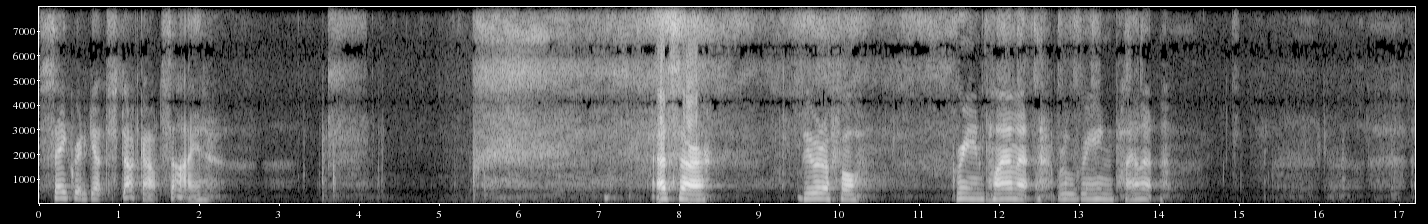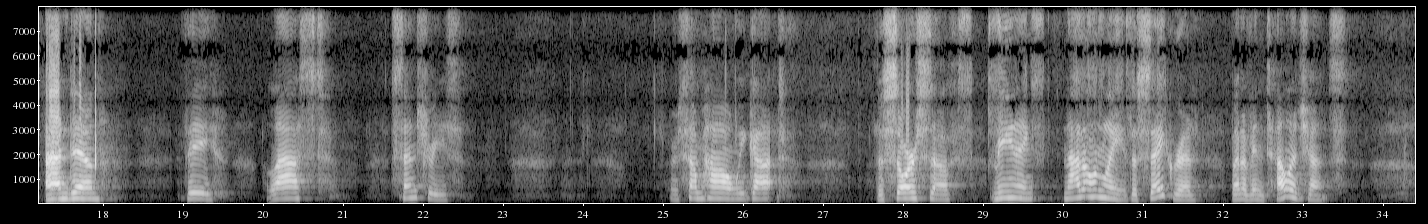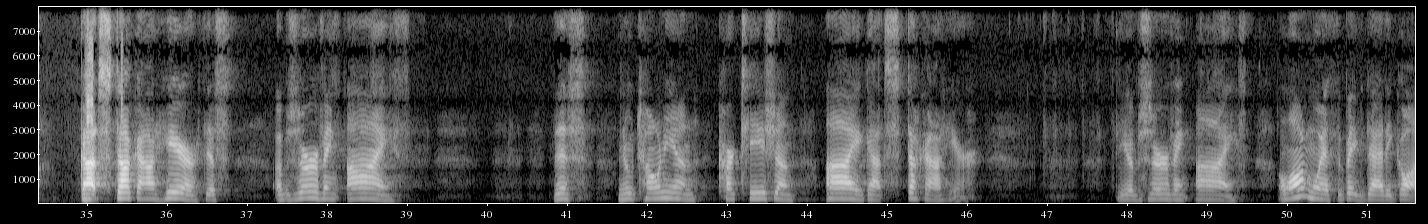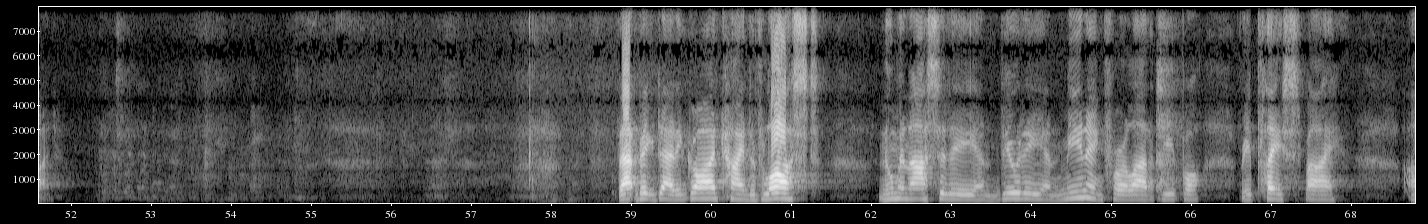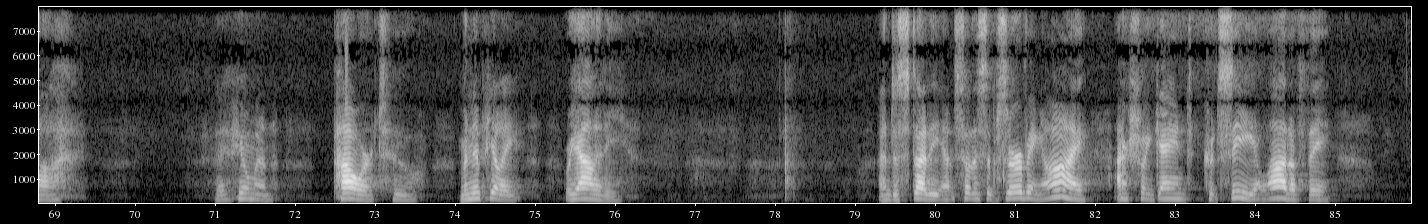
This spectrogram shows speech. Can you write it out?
sacred gets stuck outside. That's our beautiful green planet, blue green planet. And in the last centuries, or somehow we got the source of meaning, not only the sacred, but of intelligence, got stuck out here, this observing eye, this Newtonian Cartesian eye got stuck out here. The observing eye, along with the Big Daddy God. That Big Daddy God kind of lost luminosity and beauty and meaning for a lot of people, replaced by uh, the human power to manipulate reality and to study. And so this observing eye actually gained, could see a lot of the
